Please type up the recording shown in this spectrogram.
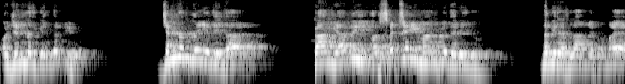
اور جنت کے اندر بھی ہوگا۔ جنت میں یہ دیدار کامیابی اور سچے ایمان کی دلیل ہوگا۔ نبی اسلام نے فرمایا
